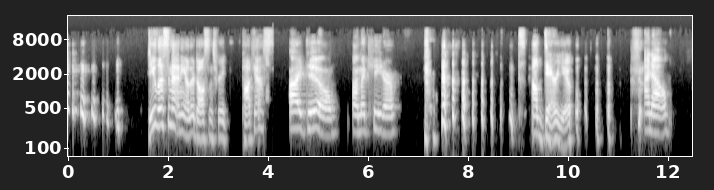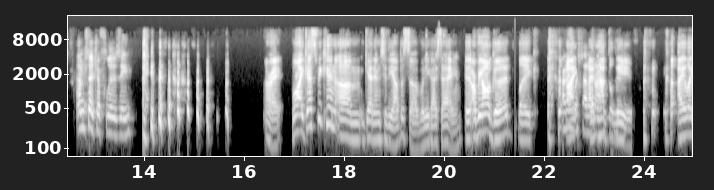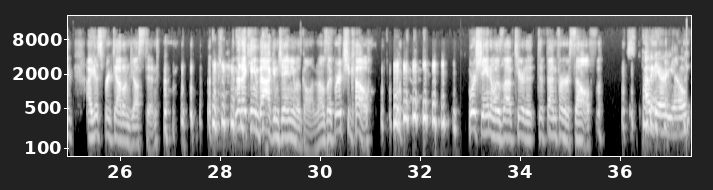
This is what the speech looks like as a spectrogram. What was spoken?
Do you listen to any other Dawson's Creek podcasts? I do. I'm a cheater. How dare you? I know. I'm such a floozy. All right. Well, I guess we can um get into the episode. What do you guys say? Are we all good? Like I I, I don't have to leave. I like I just freaked out on Justin. and then I came back and Jayme was gone. And I was like, where'd she go? Poor Shana was left here to, to fend for herself. How dare you?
